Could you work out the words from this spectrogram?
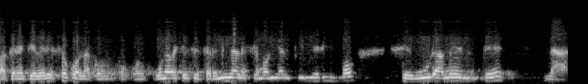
Va a tener que ver eso con la con, una vez que se termina la hegemonía del kirchnerismo, seguramente la,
